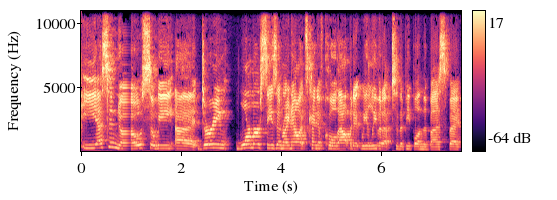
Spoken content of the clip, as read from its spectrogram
yes and no. So we uh, during warmer season right now it's kind of cold out, but it, we leave it up to the people on the bus. But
